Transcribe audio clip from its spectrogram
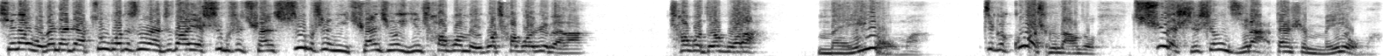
现在我问大家，中国的生产制造业是不是全是不是你全球已经超过美国、超过日本了，超过德国了？没有嘛？这个过程当中确实升级了，但是没有嘛？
